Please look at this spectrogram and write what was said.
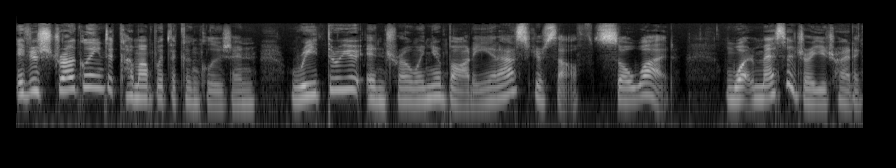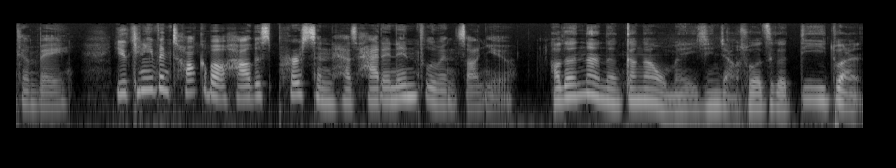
If you're struggling to come up with a conclusion, read through your intro and your body and ask yourself, so what? What message are you trying to convey? You can even talk about how this person has had an influence on you. 好的，那呢，刚刚我们已经讲说这个第一段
